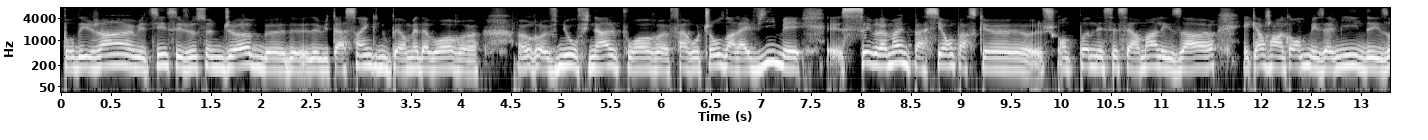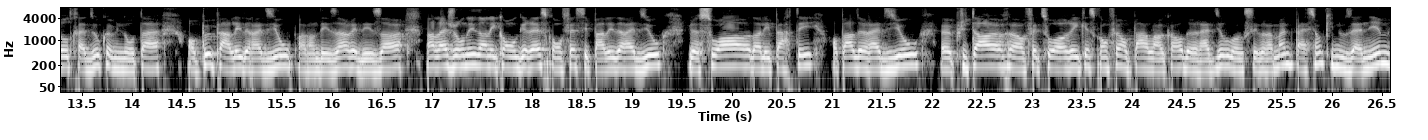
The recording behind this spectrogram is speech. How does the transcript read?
pour des gens, un métier c'est juste une job de, de 8 à 5 qui nous permet d'avoir euh, un revenu au final, pouvoir faire autre chose dans la vie. Mais c'est vraiment une passion parce que je compte pas nécessairement les heures et quand je rencontre mes amis des autres radios communautaires, on peut parler de radio pendant des heures et des heures. Dans la journée, dans les congrès, ce qu'on fait, c'est parler de radio. Le soir, dans les parties, on parle de radio. Euh, plus tard, en fait soirée, qu'est-ce qu'on fait? On parle encore de radio. Donc, c'est vraiment une passion qui nous anime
